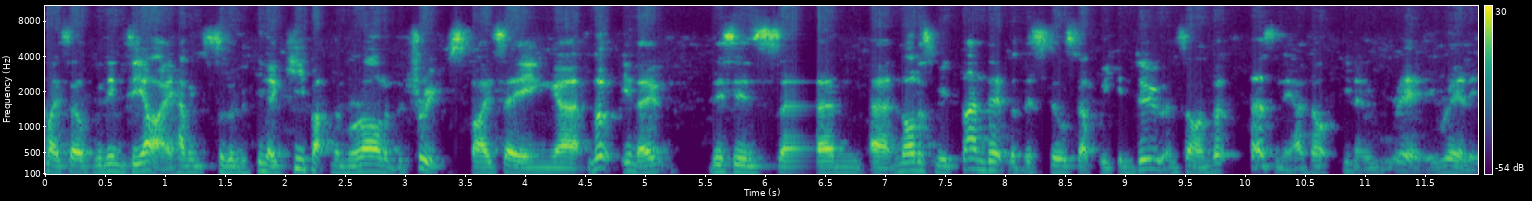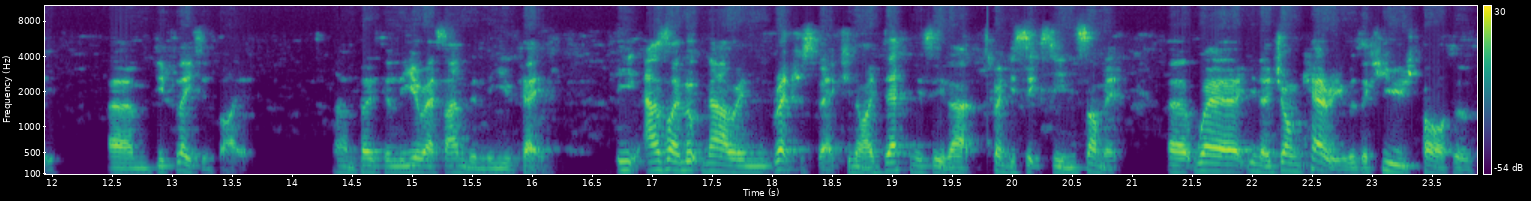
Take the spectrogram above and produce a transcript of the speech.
myself within TI having to sort of, you know, keep up the morale of the troops by saying, uh, look, you know, this is um, uh, not as we'd planned it, but there's still stuff we can do and so on. But personally, I felt, you know, really, really um, deflated by it, um, both in the US and in the UK as I look now in retrospect, you know, I definitely see that 2016 summit uh, where, you know, John Kerry was a huge part of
